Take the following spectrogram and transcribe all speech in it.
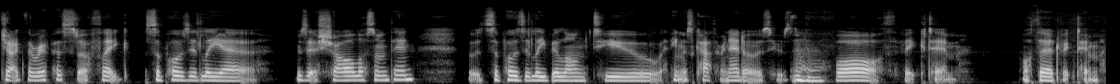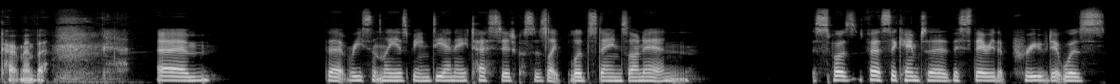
Jack the Ripper stuff. Like supposedly, uh, was it a shawl or something? It would supposedly belong to I think it was Catherine Eddowes, who was the Mhm. fourth victim or third victim. I can't remember. Um, that recently has been DNA tested because there's like blood stains on it, and I suppose first they came to this theory that proved it was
